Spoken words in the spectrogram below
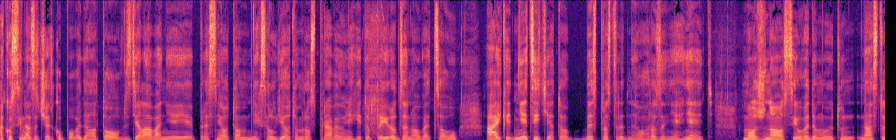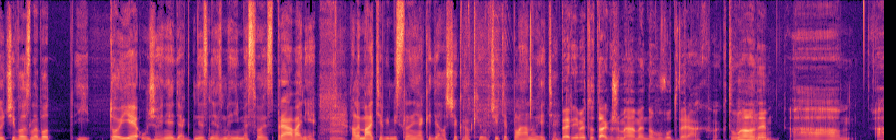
ako si na začiatku povedal, to vzdelávanie je presne o tom, nech sa ľudia o tom rozprávajú, nech je to prírodzenou vecou a aj keď necítia to bezprostredné ohrozenie hneď, možno si uvedomujú tú nastojčivosť, lebo to je už hneď, ak dnes nezmeníme svoje správanie. Hmm. Ale máte vymyslené nejaké ďalšie kroky, určite plánujete. Berieme to tak, že máme nohu vo dverách aktuálne hmm. a, a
